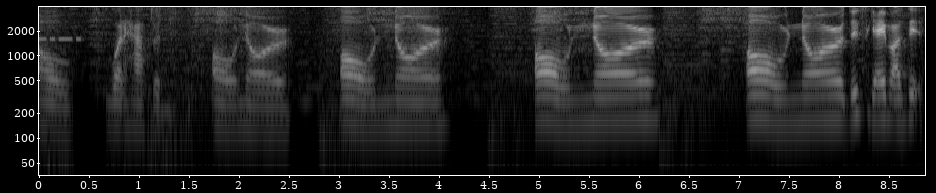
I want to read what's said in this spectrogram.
Oh, what happened? Oh no. Oh no. Oh no. Oh no, this game, I did.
